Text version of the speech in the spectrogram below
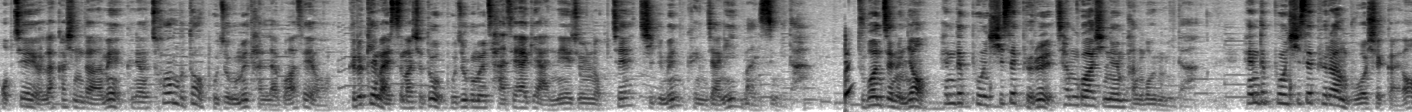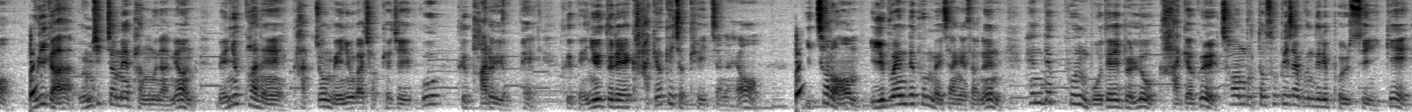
업체에 연락하신 다음에 그냥 처음부터 보조금을 달라고 하세요. 그렇게 말씀하셔도 보조금을 자세하게 안내해주는 업체 지금은 굉장히 많습니다. 두 번째는요, 핸드폰 시세표를 참고하시는 방법입니다. 핸드폰 시세표란 무엇일까요? 우리가 음식점에 방문하면 메뉴판에 각종 메뉴가 적혀져 있고 그 바로 옆에 그 메뉴들의 가격이 적혀 있잖아요. 이처럼 일부 핸드폰 매장에서는 핸드폰 모델별로 가격을 처음부터 소비자분들이 볼 수 있게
